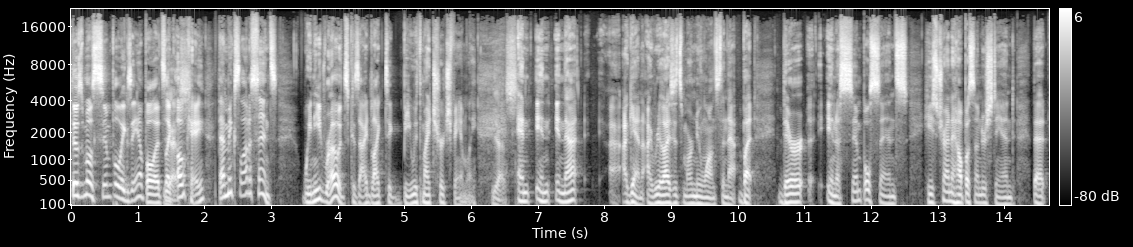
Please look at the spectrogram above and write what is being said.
The most simple example. It's like, Yes. okay, that makes a lot of sense. We need roads because I'd like to be with my church family. Yes. And in in that again, I realize it's more nuanced than that, but there in a simple sense, he's trying to help us understand that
